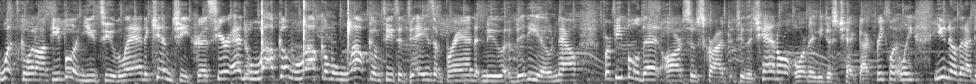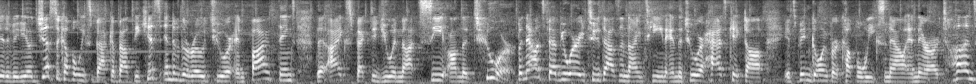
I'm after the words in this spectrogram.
What's going on people in YouTube land? Kimchi Chris here and welcome, welcome, welcome to today's brand new video. Now, for people that are subscribed to the channel or maybe just check back frequently, you know that I did a video just a couple weeks back about the Kiss End of the Road tour and five things that I expected you would not see on the tour. But now it's February 2019 and the tour has kicked off. It's been going for a couple weeks now and there are tons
